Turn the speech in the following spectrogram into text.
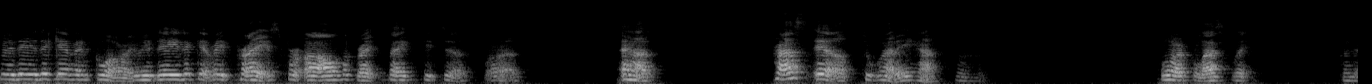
we need to give him glory. We need to give him praise for all the great things he does for us. And press in to what he has for us. Lord bless thee. Good.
